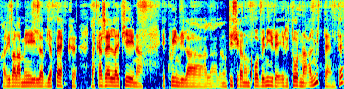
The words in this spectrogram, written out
arriva la mail via PEC, la casella è piena e quindi la, la, la notifica non può avvenire e ritorna al mittente,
